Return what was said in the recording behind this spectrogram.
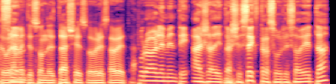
Seguramente son detalles sobre esa beta. Probablemente haya detalles extras sobre esa beta.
